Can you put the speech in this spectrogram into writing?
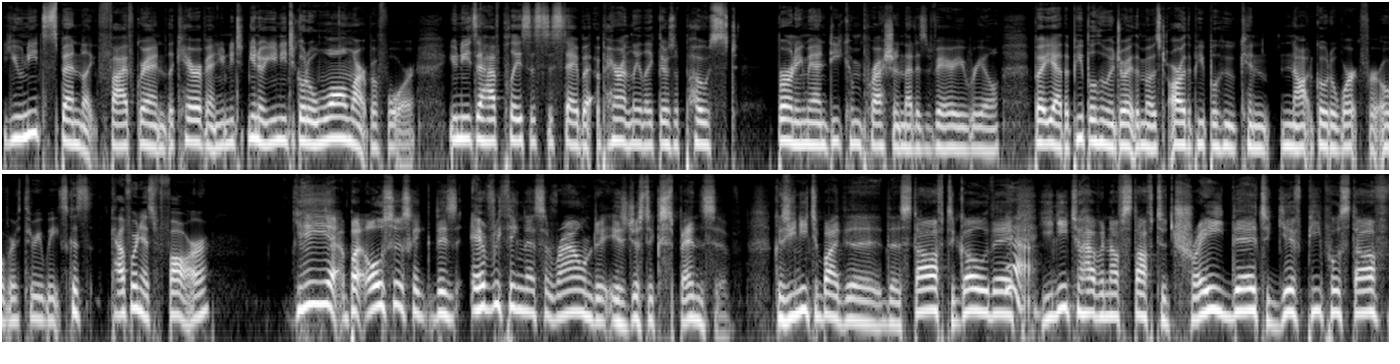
you need to spend like 5 grand the caravan. You need to you know, you need to go to Walmart before. You need to have places to stay, but apparently like there's a post Burning Man decompression that is very real. But yeah, the people who enjoy it the most are the people who can not go to work for over 3 weeks cuz California is far. Yeah, yeah, but also it's like there's everything that's around it is just expensive because you need to buy the the stuff to go there. Yeah. You need to have enough stuff to trade there to give people stuff,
